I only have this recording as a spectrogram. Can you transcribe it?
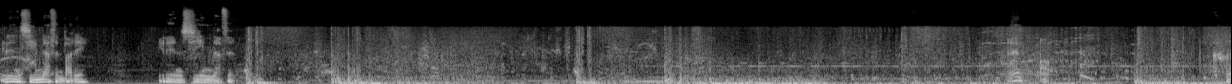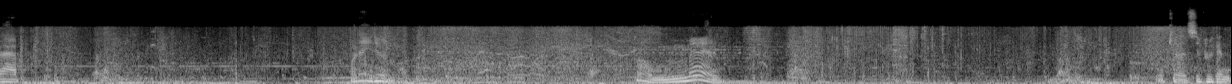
You didn't see nothing, buddy. You didn't see nothing. And oh, crap. What are you doing? Oh man. Okay, let's see if we can.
